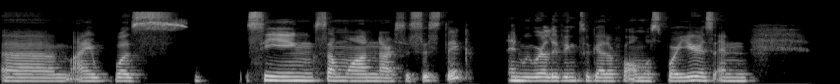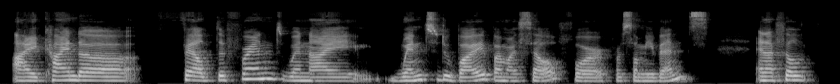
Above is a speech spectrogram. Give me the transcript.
Um, I was seeing someone narcissistic, and we were living together for almost four years. And I kind of felt different when I went to Dubai by myself for for some events, and I felt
